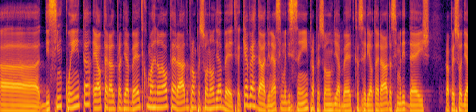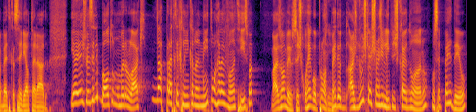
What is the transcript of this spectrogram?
uh, de 50 é alterado para diabético, mas não é alterado para uma pessoa não diabética. Que é verdade, né? Acima de 100 para a pessoa não diabética seria alterado, acima de 10 para a pessoa diabética seria alterado. E aí, às vezes, ele bota um número lá que na prática clínica não é nem tão relevante isso, mas, mais uma vez, você escorregou. Pronto, Sim. perdeu as duas questões de lípidos que caiu do ano, você perdeu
